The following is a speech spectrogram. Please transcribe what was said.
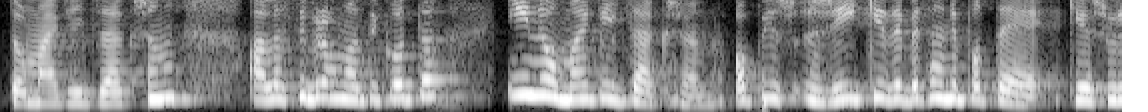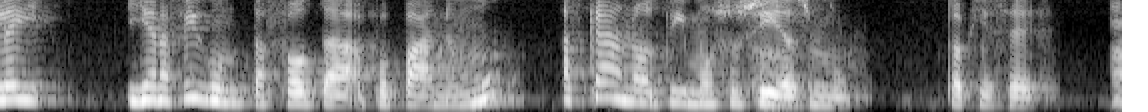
το Michael Jackson, αλλά στην πραγματικότητα είναι ο Michael Jackson, ο οποίος ζει και δεν πεθάνει ποτέ. Και σου λέει, για να φύγουν τα φώτα από πάνω μου, ας κάνω ότι είμαι ο σωσίας μου. Το πιασες. Α,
